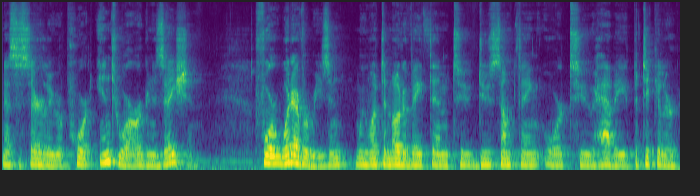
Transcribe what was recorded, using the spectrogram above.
necessarily report into our organization, for whatever reason, we want to motivate them to do something or to have a particular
